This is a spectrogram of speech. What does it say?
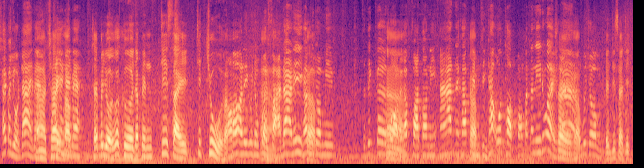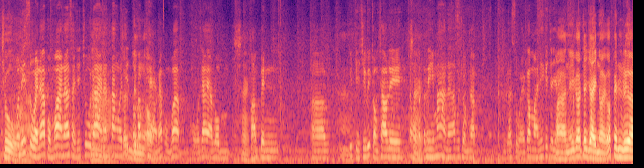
ใช้ประโยชน์ได้แบร์อ่าใช่ยังคไงรับ แบร์ใช้ประโยชน์ก็คือจะเป็นที่ใส่ทิชชู่ครับ อ๋ออันนี้คุณผู้ชมเปิดอ่าฝาได้นี่ครับครับ คุณผู้ชมมี สติกเกอร์บอกนะครับฟาตอนนี้อาร์ตนะครับ ครับเป็นสินค้าโอท็อปของปัตตานีด้วยใช่ครับอ่าคุณผู้ชม เป็นที่ใส่ทิชชู่ ตัวนี้สวยนะผมว่านะใส่ทิชชู่ได้นะอ่าตั้งไว้ที่ก็โต๊ะรับดึงแขออกกนะผมว่าโหได้อารมณ์ใช่ครับความเป็นเอ่ออ่าวิถีชีวิตของชาวเลจังหวัดใช่ปัตตานีมากนะครับผู้ชมครับนี่ก็สวยก็มานี่ก็จะใหญ่มาอันนี้ก็จะใหญ่หน่อยก็เป็นเรือ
